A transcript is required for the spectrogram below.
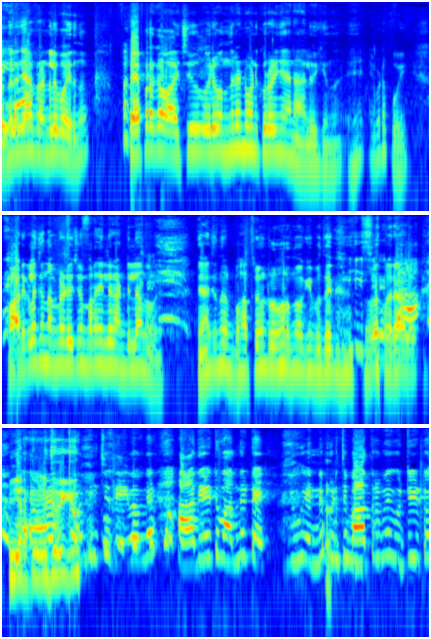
എന്നിട്ട് ഞാൻ ഫ്രണ്ടിൽ പോയിരുന്നു. പേപ്പറൊക്കെ വായിച്ചു ഒരു ഒന്ന് രണ്ട് മണിക്കൂർ കഴിഞ്ഞ് ഞാൻ ആലോചിക്കുന്നത് ഏ എവിടെ പോയി? അപ്പോൾ അടുക്കള ചെന്ന് അമ്മയോട് ചോദിച്ചാൽ പറഞ്ഞില്ല കണ്ടില്ല എന്ന് പറഞ്ഞു. ഞാൻ ചെന്ന് ബാത്റൂം റൂം തുറന്ന് നോക്കിയപ്പോഴത്തേക്ക് ഒരാൾ ഉയർത്തി വിളിച്ചിരിക്കുന്നു. ആദ്യമായിട്ട് വന്നിട്ടേ യു എന്നെ പിടിച്ച് ബാത്റൂമിൽ കുറ്റിയിട്ടു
